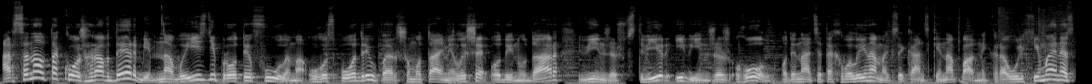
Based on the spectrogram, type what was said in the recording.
Арсенал також грав дербі на виїзді проти Фулема. У господарів в першому таймі лише один удар. Він же ж в ствір і він же ж гол. 11-та хвилина. Мексиканський нападник Рауль Хіменес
